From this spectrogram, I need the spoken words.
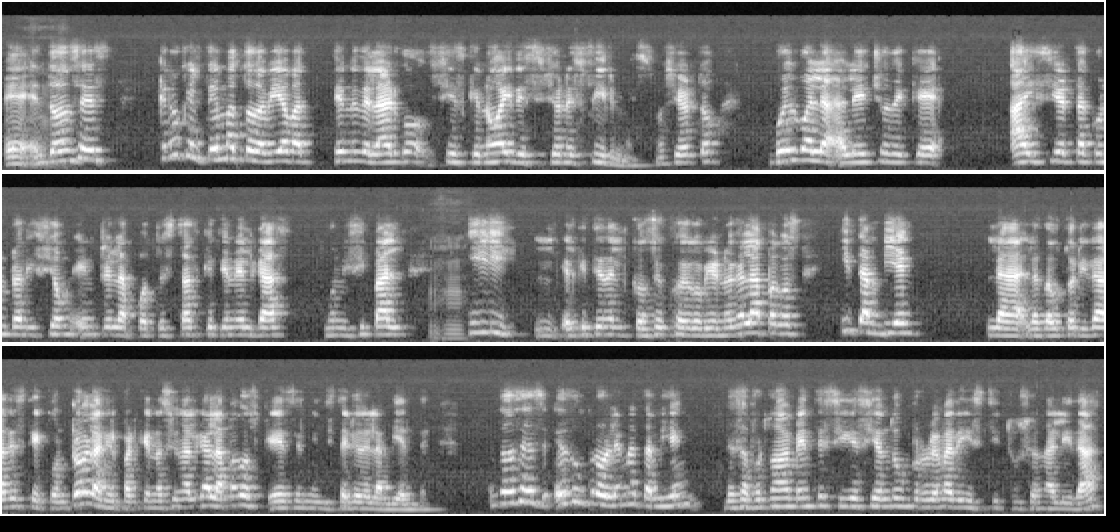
Eh, entonces, creo que el tema todavía va, tiene de largo si es que no hay decisiones firmes, ¿no es cierto? Vuelvo al, al hecho de que hay cierta contradicción entre la potestad que tiene el gas municipal y el que tiene el Consejo de Gobierno de Galápagos y también las autoridades que controlan el Parque Nacional Galápagos, que es el Ministerio del Ambiente. Entonces, es un problema también, desafortunadamente sigue siendo un problema de institucionalidad,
